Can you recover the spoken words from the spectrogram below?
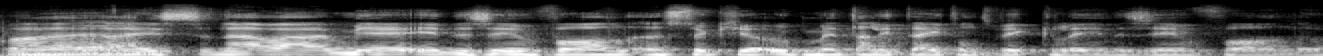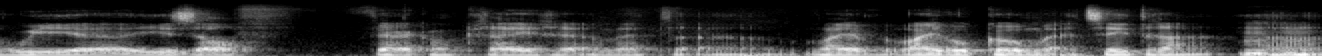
Maar hij is nou, maar meer in de zin van een stukje ook mentaliteit ontwikkelen. In de zin van hoe je jezelf ver kan krijgen met eh, waar, je, waar je wil komen, et cetera. Mhm. Eh,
